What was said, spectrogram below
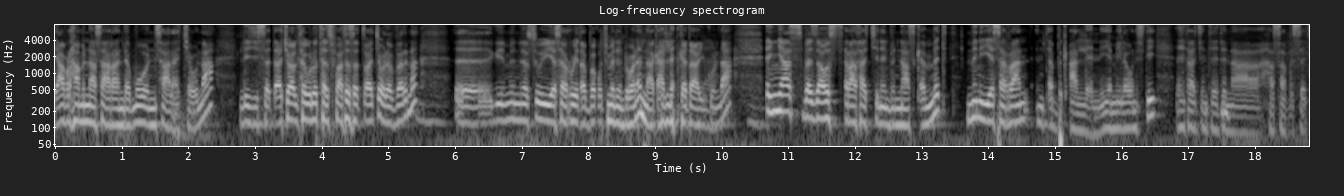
የአብርሃምና ሳራን ደግሞ እንሳላቸውና ልጅ ይሰጣቸዋል ተብሎ ተስፋ ተሰጧቸው ነበርና እነሱ እየሰሩ የጠበቁት ምን እንደሆነ እናውቃለን ከታሪኩና እኛስ በዛ ውስጥ ራሳችንን ብናስቀምጥ ምን እየሰራን እንጠብቃለን የሚለውን እስቲ እህታችን ትህትና ሀሳብ ብሰጭ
